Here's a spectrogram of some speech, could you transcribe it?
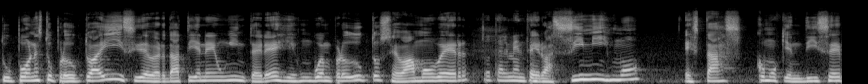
tú pones tu producto ahí y si de verdad tiene un interés y es un buen producto, se va a mover. Totalmente. Pero mismo estás, como quien dice,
